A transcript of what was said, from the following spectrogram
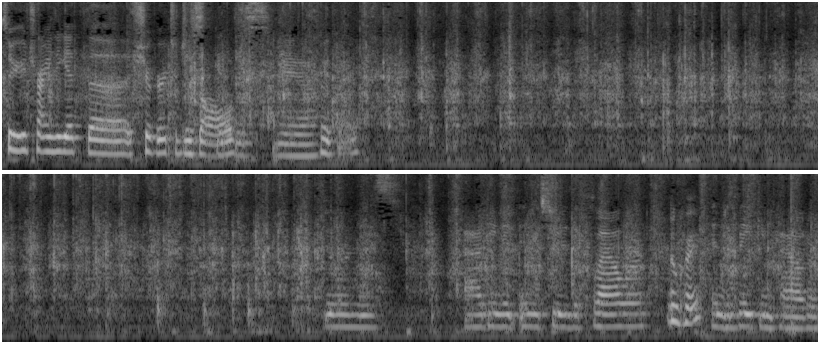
So you're trying to get the sugar to dissolve. this- yeah. Okay. Doing is adding it into the flour Okay. and the baking powder.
